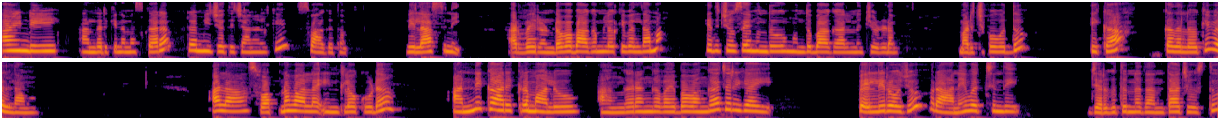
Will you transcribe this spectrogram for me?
హాయ్ అండి. అందరికీ నమస్కారం. రమ్య జ్యోతి ఛానల్కి స్వాగతం. విలాసిని అరవై రెండవ భాగంలోకి వెళ్దామా? ఇది చూసే ముందు ముందు భాగాలను చూడడం మర్చిపోవద్దు. ఇక కథలోకి వెళ్దాము. అలా స్వప్న వాళ్ళ ఇంట్లో కూడా అన్ని కార్యక్రమాలు అంగరంగ వైభవంగా జరిగాయి. పెళ్ళి రోజు రానే వచ్చింది. జరుగుతున్నదంతా చూస్తూ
